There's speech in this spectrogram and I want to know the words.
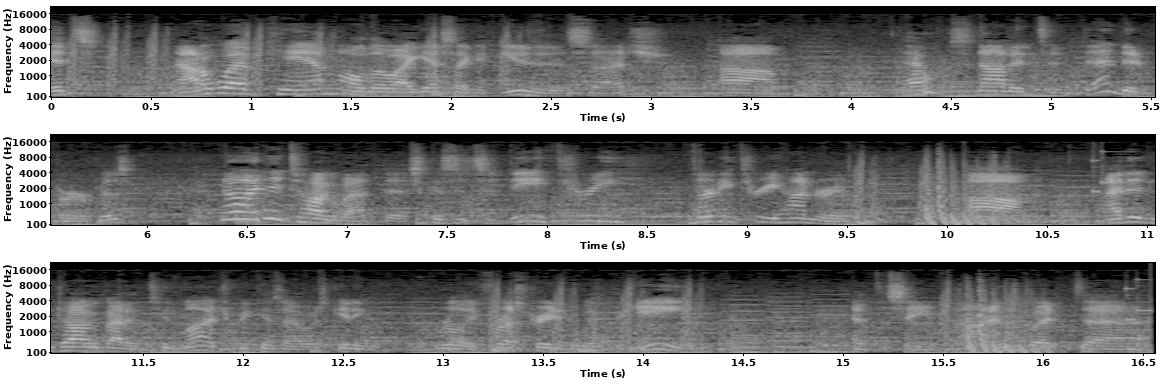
It's not a webcam, although I guess I could use it as such. Um, that was not its intended purpose. No, I did talk about this because it's a D3 3300. Um, I didn't talk about it too much because I was getting really frustrated with the game at the same time. But uh,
